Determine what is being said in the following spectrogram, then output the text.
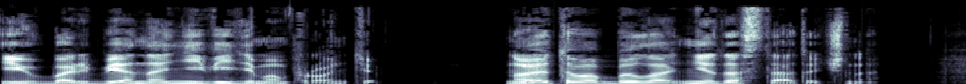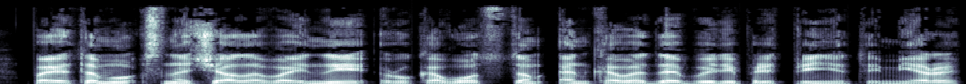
и в борьбе на невидимом фронте. Но этого было недостаточно. Поэтому с начала войны руководством НКВД были предприняты меры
